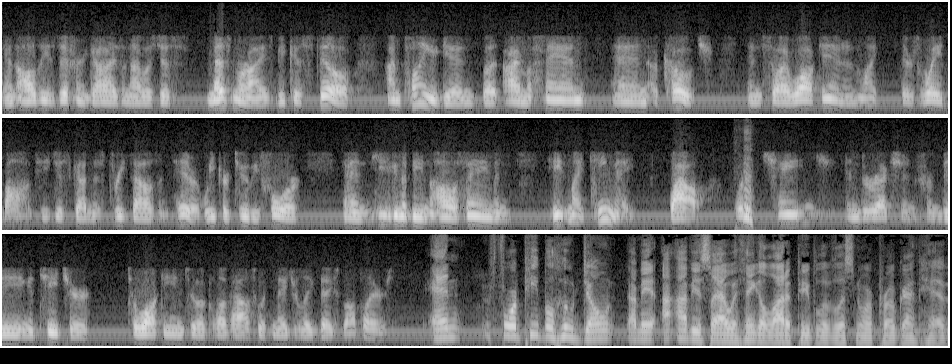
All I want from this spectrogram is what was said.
and all these different guys, and I was just mesmerized because still – I'm playing again, but I'm a fan and a coach. And so I walk in and like, there's Wade Boggs. He's just gotten his 3,000 hit a week or two before, and he's going to be in the Hall of Fame, and he's my teammate. Wow, what a change in direction from being a teacher to walking into a clubhouse with Major League Baseball players. And for people who don't, I mean, obviously, I would think a lot of people who've listened to our program have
